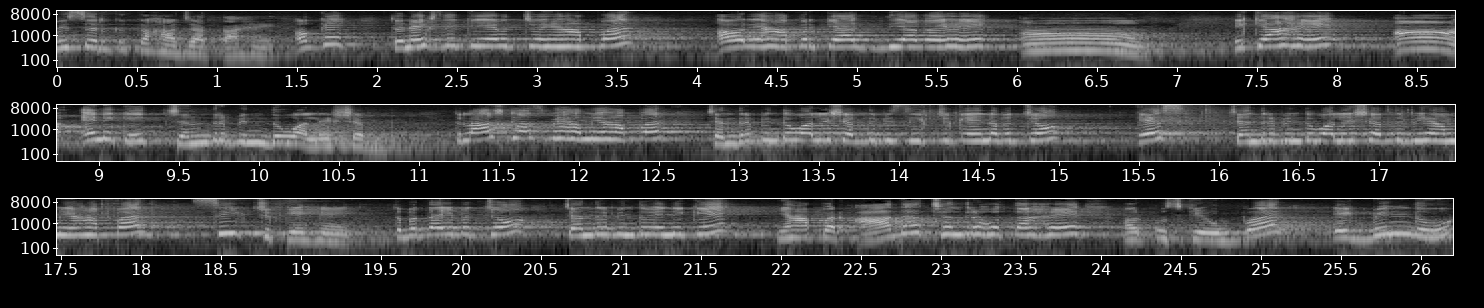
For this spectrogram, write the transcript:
विसर्ग कहा जाता है। ओके तो नेक्स्ट देखिए बच्चों यहाँ पर। और यहाँ पर क्या दिया गया है? आम ये क्या है? आ, यानी कि चंद्र बिंदु वाले शब्द। तो लास्ट क्लास में हम यहाँ पर चंद्र बिंदु वाले शब्द भी सीख चुके हैं ना बच्चों? कैस चंद्र बिंदु वाले शब्द भी हम यहाँ पर सीख चुके हैं। तो बताइए बच्चों चंद्र बिंदु यानी कि यहाँ पर आधा चंद्र होता है और उसके ऊपर एक बिंदु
